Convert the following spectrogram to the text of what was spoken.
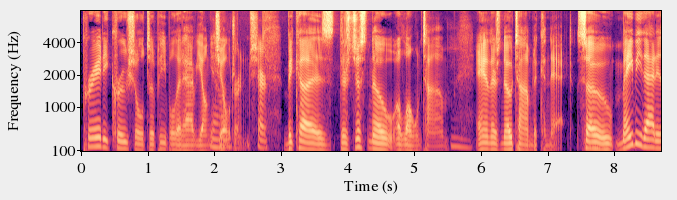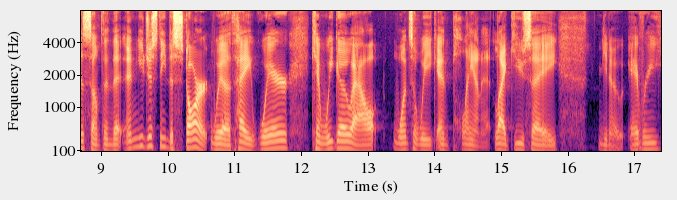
pretty crucial to people that have young Yeah. children Sure. because there's just no alone time Mm. and there's no time to connect. So maybe that is something that, and you just need to start with, hey, where can we go out once a week and plan it? Like you say, you know, every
